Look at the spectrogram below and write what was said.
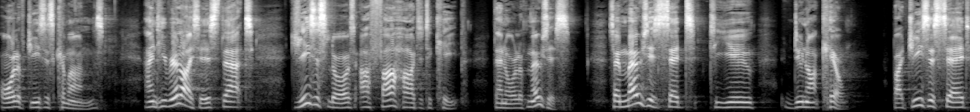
all of Jesus' commands, and he realizes that Jesus' laws are far harder to keep than all of Moses. So Moses said to you, Do not kill. But Jesus said,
